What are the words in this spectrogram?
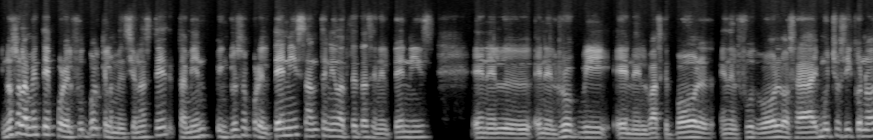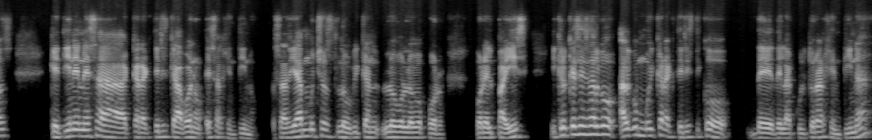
y no solamente por el fútbol que lo mencionaste, también incluso por el tenis, han tenido atletas en el tenis, en el, en el rugby, en el básquetbol, en el fútbol, o sea, hay muchos íconos que tienen esa característica, bueno, es argentino, o sea, ya muchos lo ubican luego, luego por, por el país, y creo que eso es algo, algo muy característico de, de la cultura argentina,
